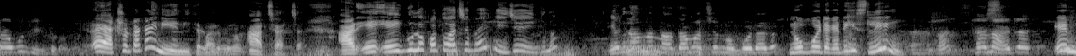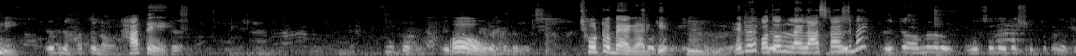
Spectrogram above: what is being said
টাকা পর্যন্ত দিতে পারব। একশো টাকায় নিয়ে নিতে পারবে। আচ্ছা আচ্ছা। আর এই এইগুলো কত আছে ভাই? এই যে এইগুলো? এগুলো না দাম আছে নব্বই টাকা। নব্বই টাকা এটা কি স্লিং হ্যাঁ হ্যাঁ না এটা এমনি? এমনি হাতে না হাতে? ও। ছোট ব্যাগ আর কি? হুম। এটা কত লাস্ট আসবে? এটা আপনার হোলসেলে এটা সত্তর টাকা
